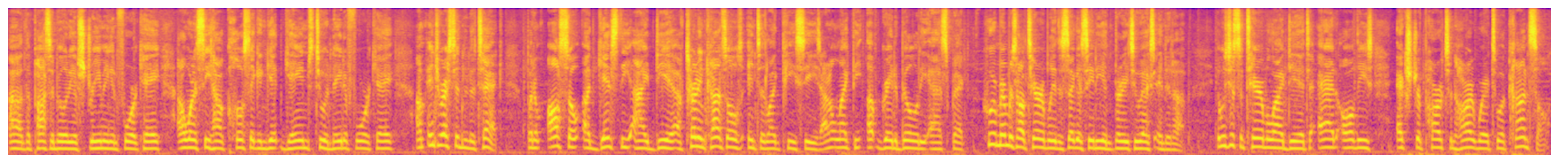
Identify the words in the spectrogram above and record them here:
uh, the possibility of streaming in 4K. I want to see how close they can get games to a native 4K. I'm interested in the tech, but I'm also against the idea of turning consoles into like PCs. I don't like the upgradability aspect. Who remembers how terribly the Sega CD and 32X ended up? It was just a terrible idea to add all these extra parts and hardware to a console.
